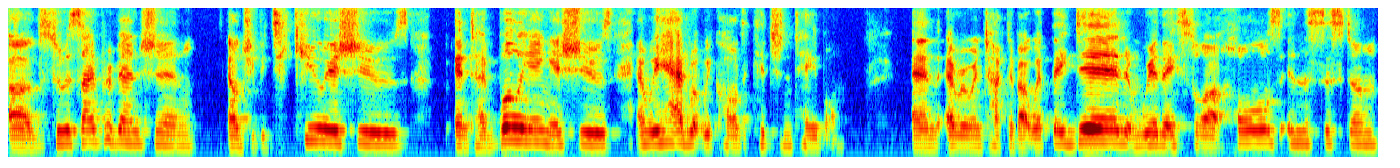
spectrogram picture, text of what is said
of suicide prevention, LGBTQ issues, anti-bullying issues, and we had what we called a kitchen table. And everyone talked about what they did and where they saw holes in the system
